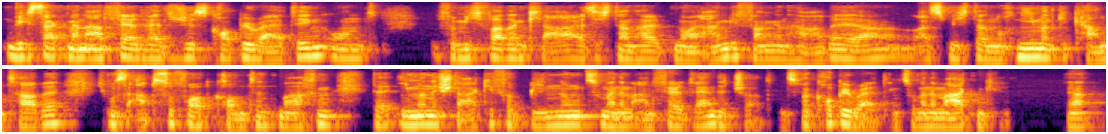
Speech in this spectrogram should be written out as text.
wie gesagt, mein Unfair Advantage ist Copywriting und für mich war dann klar, als ich dann halt neu angefangen habe, ja, als mich dann noch niemand gekannt habe, ich muss ab sofort Content machen, der immer eine starke Verbindung zu meinem Unfair Advantage hat, und zwar Copywriting, zu meiner Markenkette. Ja.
